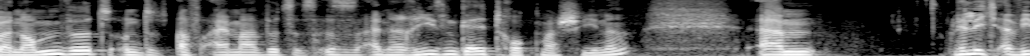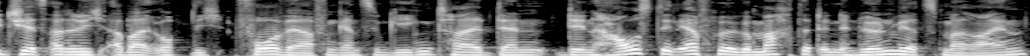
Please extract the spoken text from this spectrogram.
übernommen wird und auf einmal wird es, ist es eine riesen Gelddruckmaschine. Ähm, Will ich Avicii jetzt natürlich aber überhaupt nicht vorwerfen, ganz im Gegenteil, denn den Haus, den er früher gemacht hat, in den hören wir jetzt mal rein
